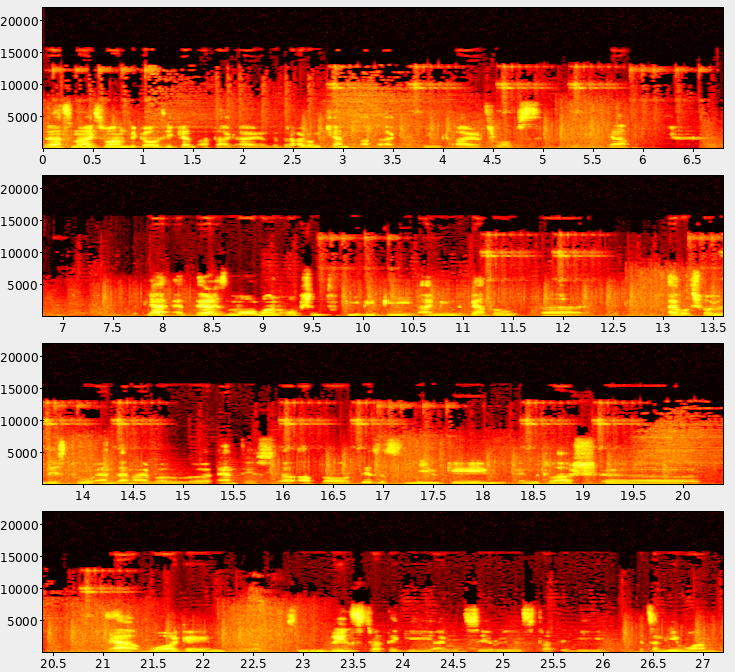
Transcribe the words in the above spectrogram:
That's nice one because he can't attack air. The dragon can't attack ink air tropes. Yeah. Yeah, there is more one option to PvP, I mean the battle. Uh, I will show you this too and then I will uh, end this uh, upload. This is new game in Clash. Yeah, war game. Real strategy I would say real strategy. It's a new one.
